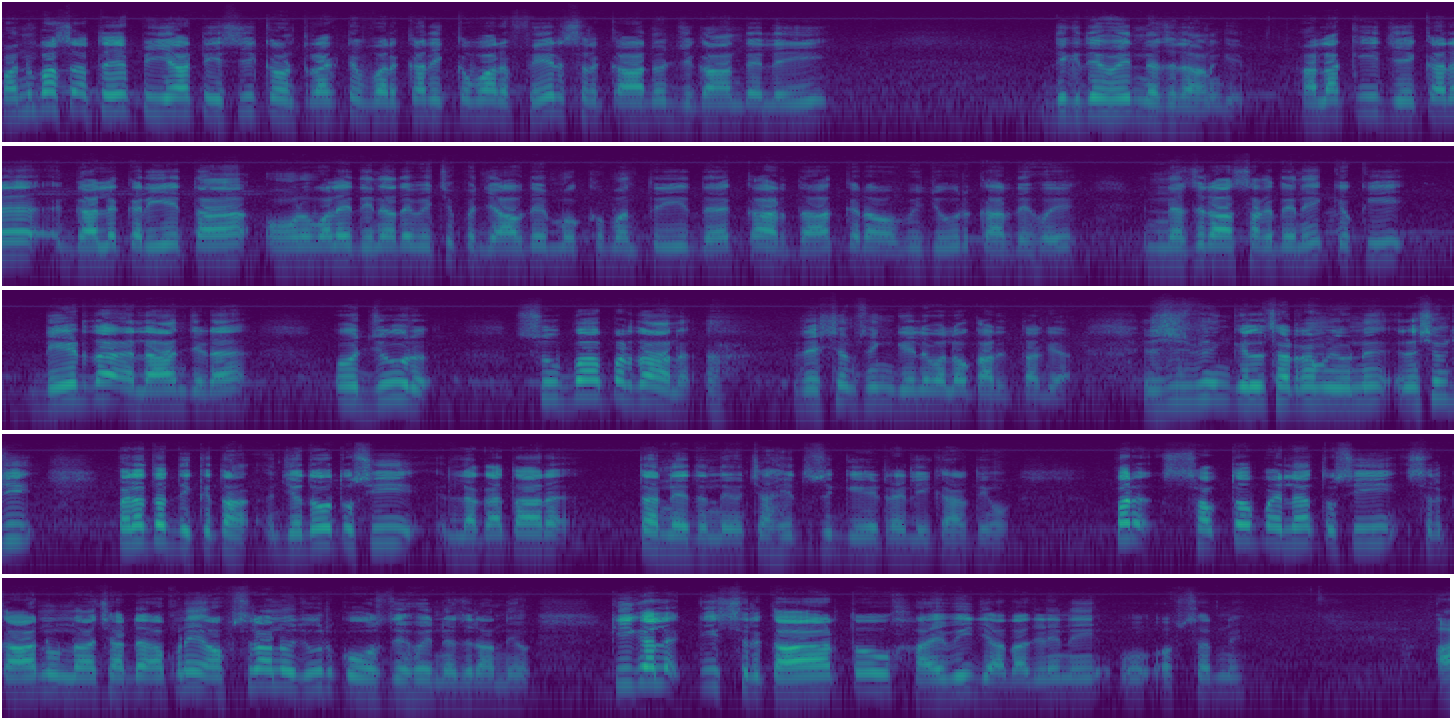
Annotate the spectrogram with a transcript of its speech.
ਪਨਬਸ ਅਤੇ PRTC contract worker ਇੱਕ ਵਾਰ ਫੇਰ ਸਰਕਾਰ ਨੂੰ ਜਗਾਉਣ ਦੇ ਲਈ ਦਿਖਦੇ ਹੋਏ ਨਜ਼ਰ ਆਣਗੇ ਹਾਲਾਂਕਿ ਜੇਕਰ ਗੱਲ ਕਰੀਏ ਤਾਂ ਆਉਣ ਵਾਲੇ ਦਿਨਾਂ ਦੇ ਵਿੱਚ ਪੰਜਾਬ ਦੇ ਮੁੱਖ ਮੰਤਰੀ ਦੇ ਘਰ ਦਾ ਘਰਾਓ ਵੀ ਜ਼ਰੂਰ ਕਰਦੇ ਹੋਏ ਨਜ਼ਰ ਆ ਸਕਦੇ ਨੇ, ਕਿਉਂਕਿ ਡੇਟ ਦਾ ਐਲਾਨ ਜਿਹੜਾ ਉਹ ਜ਼ਰੂਰ ਸੂਬਾ ਪ੍ਰਧਾਨ ਰੇਸ਼ਮ ਸਿੰਘ ਗਿੱਲ ਵੱਲੋਂ ਕਰ ਦਿੱਤਾ ਗਿਆ। ਰੇਸ਼ਮ ਸਿੰਘ ਗਿੱਲ ਸਾਡੇ ਨਾਲ ਮੌਜੂਦ ਨੇ। ਰੇਸ਼ਮ ਜੀ, ਪਹਿਲਾਂ ਤਾਂ ਦਿੱਕਤਾਂ, ਜਦੋਂ ਤੁਸੀਂ ਲਗਾਤਾਰ ਧਰਨੇ ਦਿੰਦੇ ਹੋ, ਚਾਹੇ ਤੁਸੀਂ ਗੇਟ ਰੈਲੀ ਕਰਦੇ ਹੋ ਪਰ ਸਭ ਤੋਂ ਪਹਿਲਾਂ ਤੁਸੀਂ ਸਰਕਾਰ ਨੂੰ ਨਾ ਛੱਡ, ਆਪਣੇ ਅਫਸਰਾਂ ਨੂੰ ਜ਼ਰੂਰ ਕੋਸਦੇ ਹੋਏ ਨਜ਼ਰ ਆਉਂਦੇ ਹੋ। ਕੀ ਗੱਲ ਕਿ ਸਰਕਾਰ ਤੋਂ ਹਾਈ ਵੀ ਜ਼ਿਆਦਾ ਜਿਹੜੇ ਨੇ, ਉਹ ਅਫਸਰ ਨੇ?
